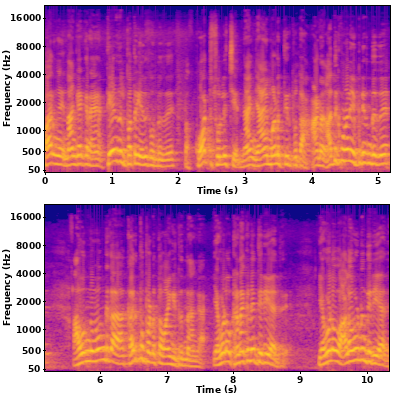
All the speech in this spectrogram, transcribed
பாருங்கள் நான் கேட்குறேன் தேர்தல் பத்திரம் எதுக்கு வந்தது? இப்போ கோர்ட்டு சொல்லுச்சு நான் நியாயமான தீர்ப்பு தான். ஆனால் அதுக்கு முன்னாடி எப்படி இருந்தது? அவங்கவங்க கருப்பு பணத்தை வாங்கிட்டு இருந்தாங்க. எவ்வளோ கணக்குனே தெரியாது. எவ்வளோ அளவுன்னு தெரியாது.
